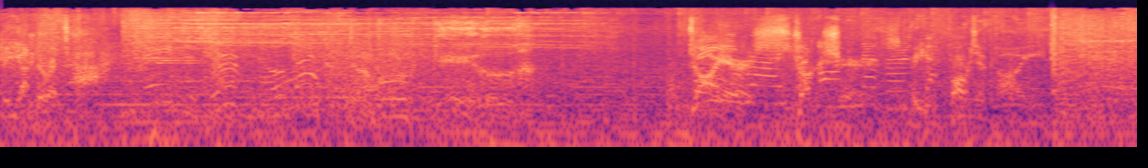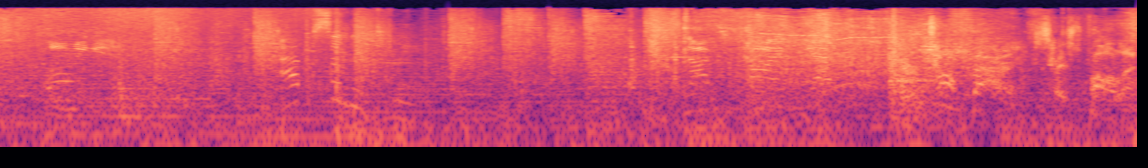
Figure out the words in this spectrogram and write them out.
be under attack. Double kill. Dire structures be fortified. Absolutely. Not time yet. Top barracks has fallen.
